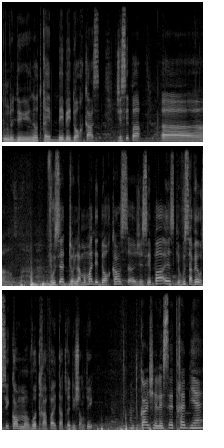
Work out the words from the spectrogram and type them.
de notre bébé dorcas je sais pas euh, vous êtes la maman de Dorcas, je ne sais pas, est-ce que vous savez aussi comme votre enfant est en train de chanter? En tout cas, je le sais très bien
